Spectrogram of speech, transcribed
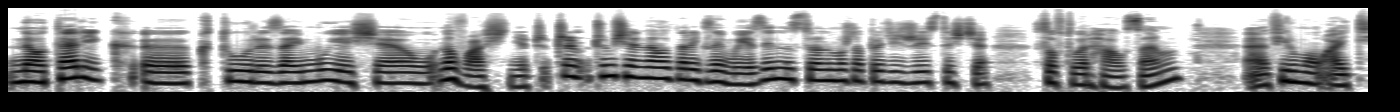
Neoterik, e, który zajmuje się, no właśnie, czy, czym, czym się Neoterik zajmuje? Z jednej strony można powiedzieć, że jesteście software house'em, e, firmą IT,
